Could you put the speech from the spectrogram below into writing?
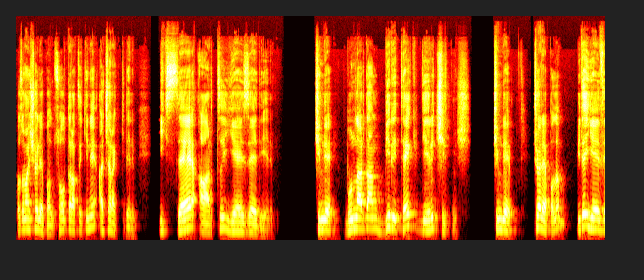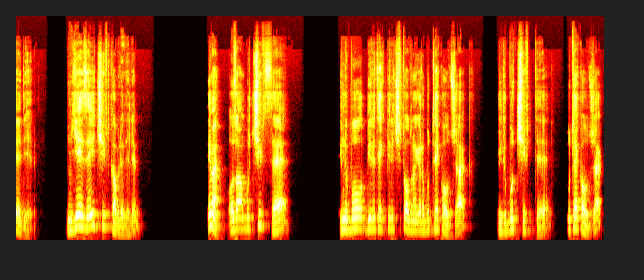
O zaman şöyle yapalım. Sol taraftakini açarak gidelim. xz artı yz diyelim. Şimdi bunlardan biri tek diğeri çiftmiş. Şimdi şöyle yapalım. Bir de yz diyelim. Şimdi YZ'yi çift kabul edelim. Değil mi? O zaman bu çiftse şimdi bu biri tek biri çift olduğuna göre bu tek olacak. Çünkü bu çiftti. Bu tek olacak.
